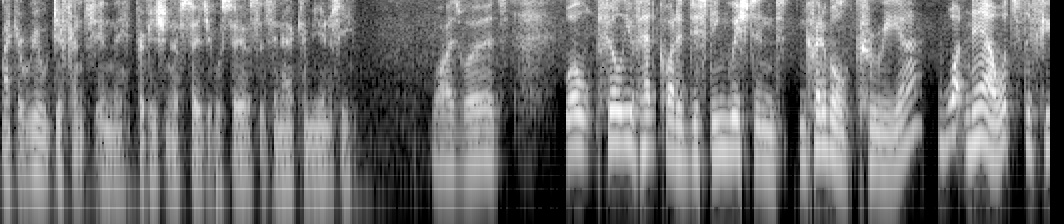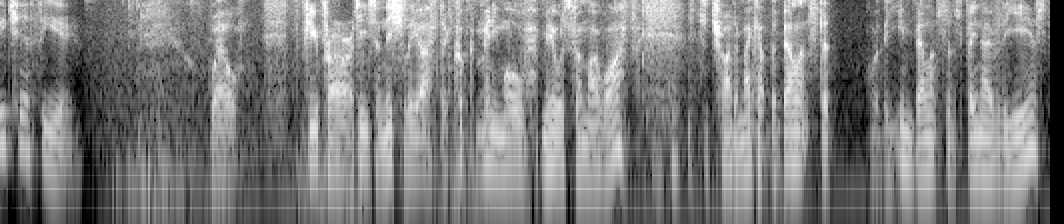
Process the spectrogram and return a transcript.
make a real difference in the provision of surgical services in our community. Wise words. Well, Phil, you've had quite a distinguished and incredible career. What now? What's the future for you? Well, few priorities. Initially, I have to cook many more meals for my wife to try to make up the balance that or the imbalance that's been over the years.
